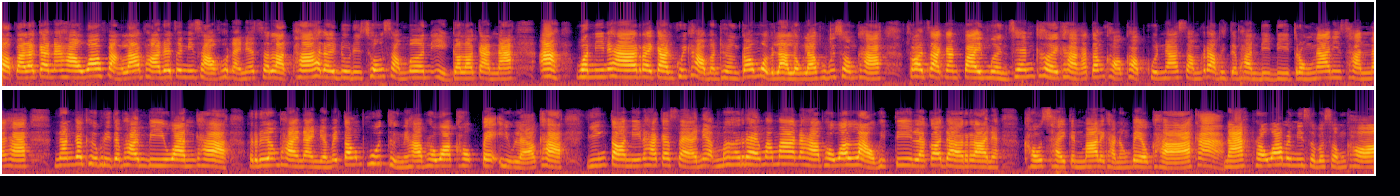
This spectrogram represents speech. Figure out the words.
ต่อไปแล้วกันนะคะ ว่าฝั่งลาดพร้าวเนี่ยจะมีสาวคนไหนเนี่ยสลัดผ้าให้เราดูในช่วงซัมเมอร์นี้อีกก็แล้วกันนะอะวันนี้นะคะ รายการคุยข่าวบันเทิงก็หมดเวลาลงแล้วคุณผู้ชมคะก่อนจากกันไปเหมือนเช่นเคยค่ะ ก็ต้องขอขอบคุณนะสำหรับผลิตภัณฑ์ดีๆ ตรงหน้าดิฉันนะคะ นั่นก็คือผลิตภัณฑ์ B1 ค่ะ เรื่องภายในเนี่ยไม่ต้องพูดถึงนะคะ เพราะว่าเขาเป๊ะอยู่แล้วค่ะ ยิ่งตอนนี้นะคะกระแสเนี่ยมาแรงมากๆนะคะ เพราะว่าเหล่าพิตตี้แล้วก็ดาราเนี่ยเขาใช้กันมากเลยค่ะน้องเบลค่ะค่ะนะเพราะว่ามันมีส่วนผสมของ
